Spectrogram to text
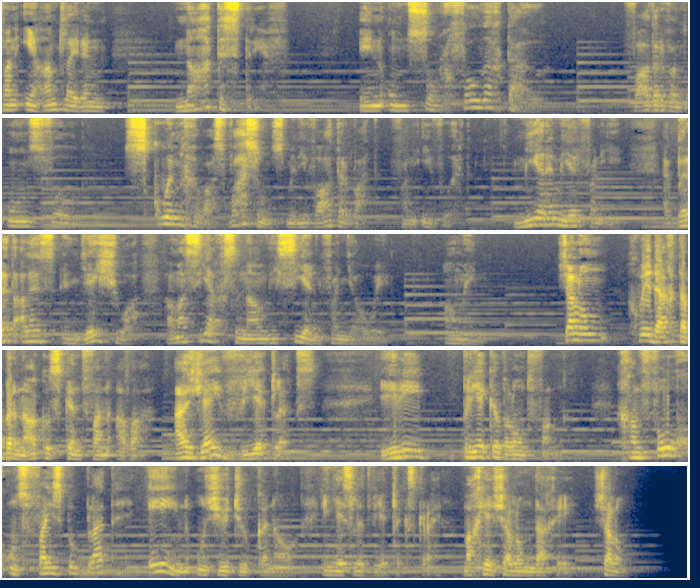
van u handleiding na te streef en om sorgvuldig te hou. Vader, want ons wil skoon gewas, was ons met die waterbad van u woord meer en meer van U. Ek bid dit alles in Yeshua, Hamasiach se naam, die seun van Jahweh. Amen. Shalom. Goeiedag Tabernakelskind van Abba. As jy weekliks hierdie preke wil ontvang, gaan volg ons Facebookblad en ons YouTube kanaal en jy sal dit weekliks kry. Mag jy Shalom dag hê. Shalom.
